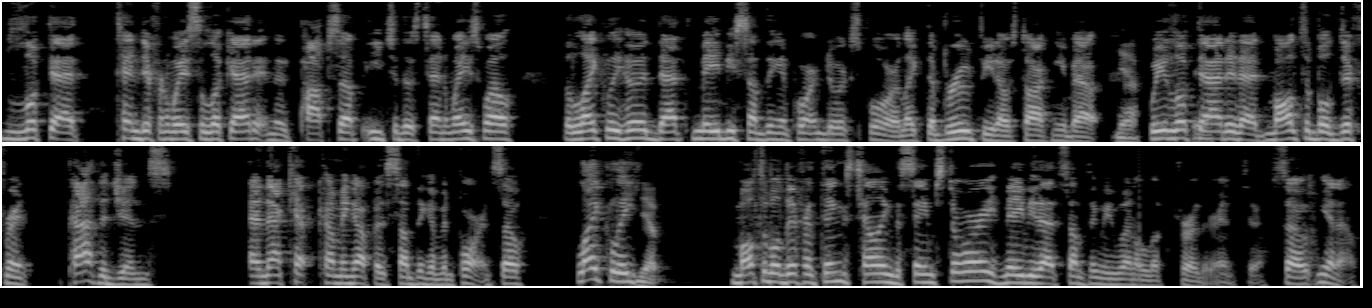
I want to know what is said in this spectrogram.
looked at 10 different ways to look at it and it pops up each of those 10 ways, well, the likelihood that may be something important to explore, like the brood feed I was talking about. Yeah. We looked yeah. at it at multiple different pathogens, and that kept coming up as something of importance. So likely, yep. multiple different things telling the same story. Maybe that's something we want to look further into. So you know,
